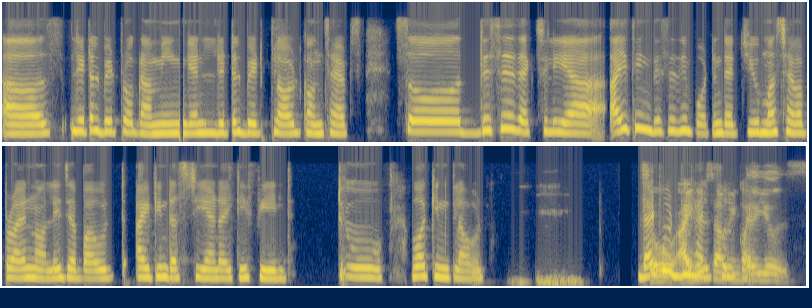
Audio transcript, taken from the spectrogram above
uh, little bit programming and little bit cloud concepts. So this is actually uh, i think this is important that you must have a prior knowledge about it industry and it field to work in cloud. That So would be I did some helpful interviews.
